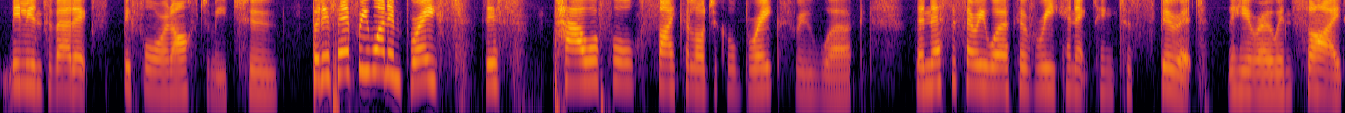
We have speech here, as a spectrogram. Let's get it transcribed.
millions of addicts before and after me too. But if everyone embraced this powerful psychological breakthrough work, the necessary work of reconnecting to spirit, the hero inside,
